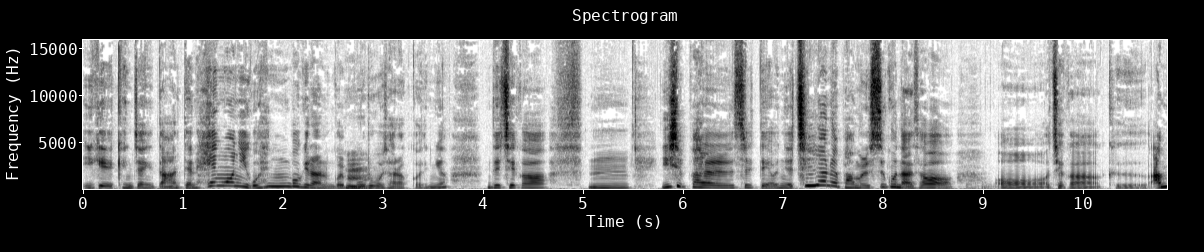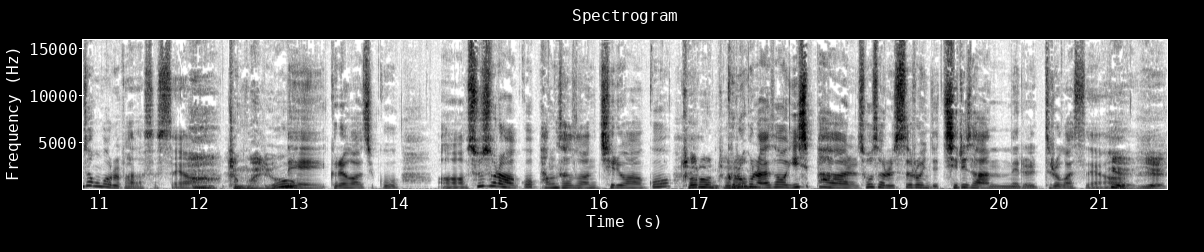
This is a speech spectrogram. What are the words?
이게 굉장히 나한테는 행운이고 행복이라는 걸 음. 모르고 살았거든요. 근데 제가 음 28쓸 때요. 이제 7년의 밤을 쓰고 나서 어 제가 그 암 선고를 받았었어요. 정말요? 네. 그래 가지고 어 수술하고 방사선 치료하고 저런 저런. 그러고 나서 28 소설을 쓰러 이제 지리산에를 들어갔어요. 예, 예.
